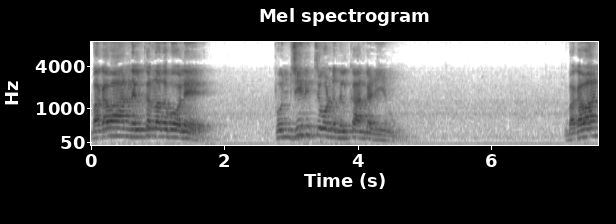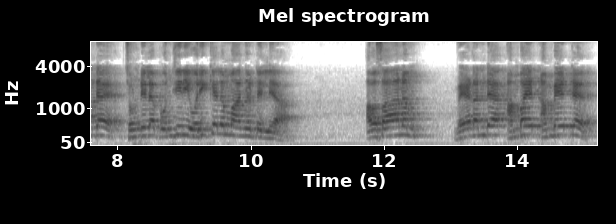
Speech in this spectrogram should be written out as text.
ഭഗവാൻ നിൽക്കുന്നത് പോലെ പുഞ്ചിരിച്ചുകൊണ്ട് നിൽക്കാൻ കഴിയും. ഭഗവാന്റെ ചുണ്ടിലെ പുഞ്ചിരി ഒരിക്കലും മാഞ്ഞിട്ടില്ല. അവസാനം വേടന്റെ അമ്പേ അമ്പേറ്റ്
